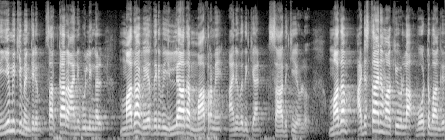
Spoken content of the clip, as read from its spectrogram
നിയമിക്കുമെങ്കിലും സർക്കാർ ആനുകൂല്യങ്ങൾ മതവേർതിരിവ് ഇല്ലാതെ മാത്രമേ അനുവദിക്കാൻ സാധിക്കുകയുള്ളൂ. മതം അടിസ്ഥാനമാക്കിയുള്ള വോട്ട് ബാങ്ക്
